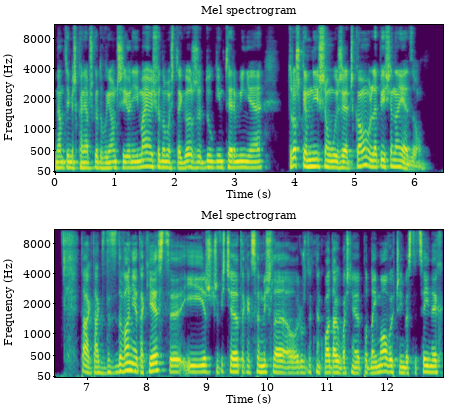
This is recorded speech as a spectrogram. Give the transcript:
nam te mieszkania przygotowują, czyli oni mają świadomość tego, że w długim terminie troszkę mniejszą łyżeczką lepiej się najedzą. Tak, tak, zdecydowanie tak jest i rzeczywiście, tak jak sobie myślę o różnych nakładach właśnie podnajmowych czy inwestycyjnych,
